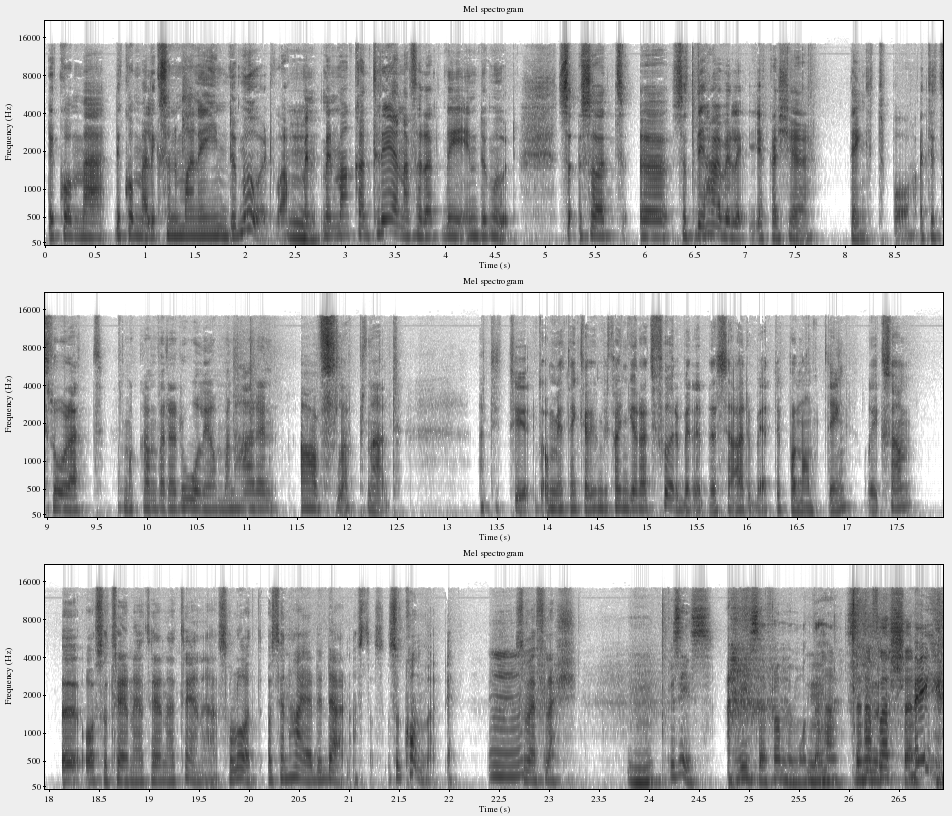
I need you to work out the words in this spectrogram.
det kommer, det kommer liksom när man är in the mood. Va? Men, men man kan träna för att bli in the mood. Så, så, att, eh, så att det har väl jag kanske tänkt på, att jag tror att man kan vara rolig om man har en avslappnad attityd. Om jag tänker att vi kan göra ett förberedelsearbete på någonting, liksom, och så tränar jag, tränar jag, tränar jag, så låt, och sen har jag det där någonstans. Så kommer det, som en flash. Precis. Vi ser fram emot det här. den här flashen. Nej,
